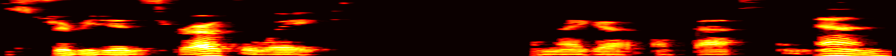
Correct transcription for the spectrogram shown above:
distributed throughout the wake, omega of S and N.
